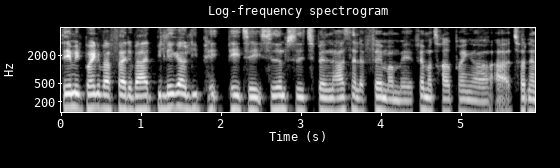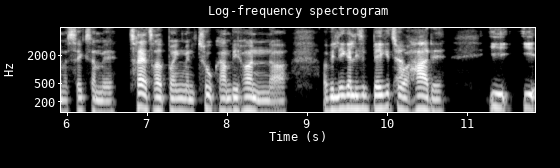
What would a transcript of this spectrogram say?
det mit pointe var før, det var, at vi ligger jo lige pt. side om side til spillet. Arsenal er 5 med 35 point, og, og Tottenham er 6 med 33 point, men to kampe i hånden, og, og vi ligger ligesom begge to ja. og har det i, i,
